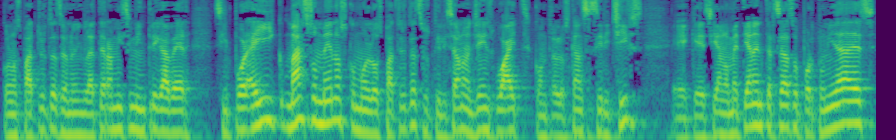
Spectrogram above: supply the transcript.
con los Patriotas de Nueva Inglaterra. A mí sí me intriga ver si por ahí, más o menos como los Patriotas utilizaron a James White contra los Kansas City Chiefs, eh, que decían lo metían en terceras oportunidades,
